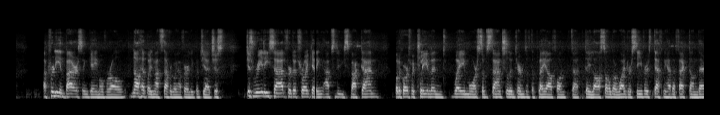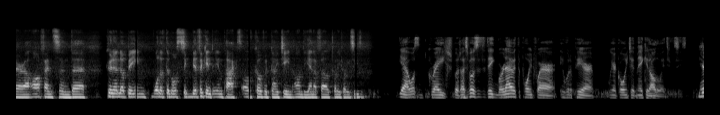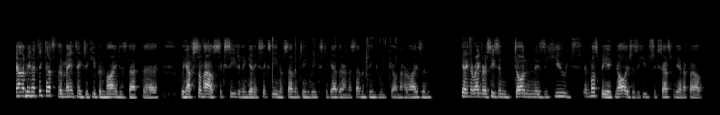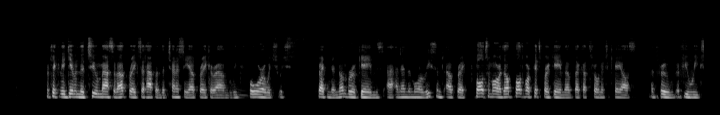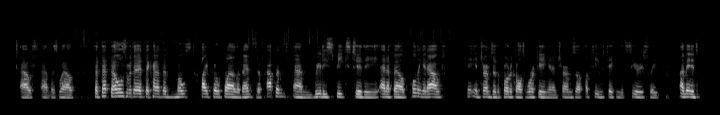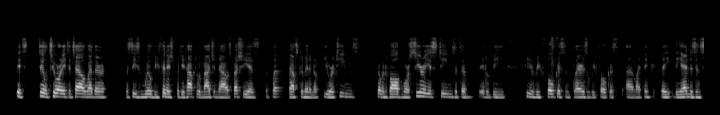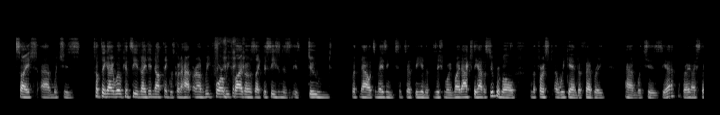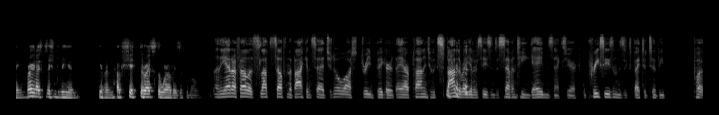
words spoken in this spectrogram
a pretty embarrassing game overall. Not helped by Matt Stafford going off early, but yeah, just just really sad for Detroit getting absolutely smacked down. But of course, with Cleveland, way more substantial in terms of the playoff hunt. That they lost all their wide receivers definitely had effect on their uh, offense and uh, could end up being one of the most significant impacts of COVID nineteen on the NFL 2020 season. Yeah, it wasn't great, but I suppose it's the thing. We're now at the point where it would appear we are going to make it all the way through the season. Yeah, I mean, I think that's the main thing to keep in mind is that uh, we have somehow succeeded in getting 16 of 17 weeks together and a 17th week on the horizon. Getting the regular season done is a huge, it must be acknowledged as a huge success for the NFL, particularly given the two massive outbreaks that happened the Tennessee outbreak around week four, which, which threatened a number of games, uh, and then the more recent outbreak, Baltimore, the Baltimore Pittsburgh game that, that got thrown into chaos and threw a few weeks out um, as well that, that those were the, the kind of the most high profile events that have happened. Um, really speaks to the NFL pulling it out in terms of the protocols working and in terms of, of teams taking it seriously. I mean, it's it's still too early to tell whether the season will be finished, but you'd have to imagine now, especially as the playoffs come in and fewer teams come involved, more serious teams. It's a it'll be teams will be focused and players will be focused. Um, I think the the end is in sight, um, which is something I will concede that I did not think was going to happen around week four, week five. I was like, this season is, is doomed. But now it's amazing to, to be in a position where we might actually have a Super Bowl on the first uh, weekend of February, um, which is, yeah, a very nice thing. Very nice position to be in, given how shit the rest of the world is at the moment. And the NFL has slapped itself in the back and said, you know what, dream bigger. They are planning to expand the regular season to 17 games next year. The preseason is expected to be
